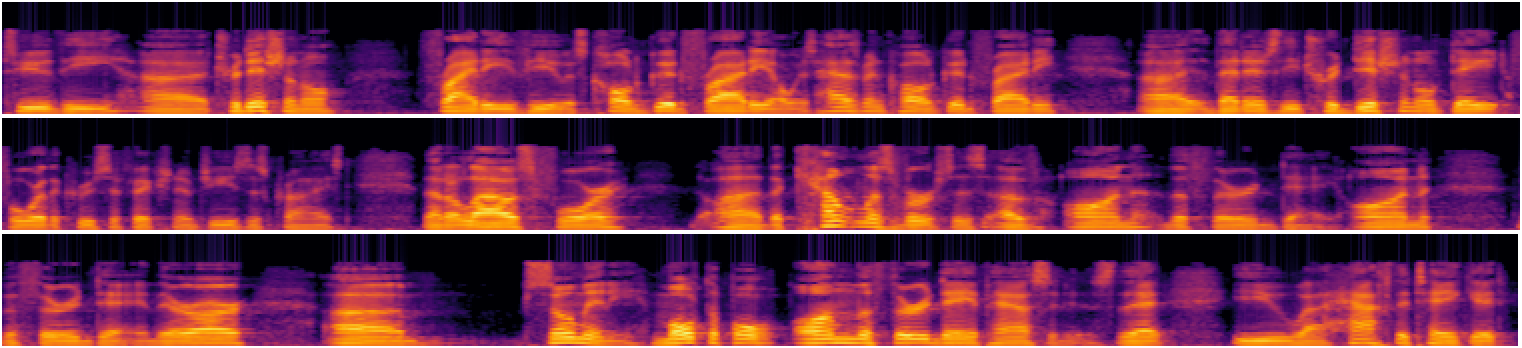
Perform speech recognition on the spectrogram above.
to the uh, traditional Friday view. It's called Good Friday, always has been called Good Friday. Uh, that is the traditional date for the crucifixion of Jesus Christ that allows for uh, the countless verses of on the third day, on the third day. There are um, so many, multiple on the third day passages that you uh, have to take it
